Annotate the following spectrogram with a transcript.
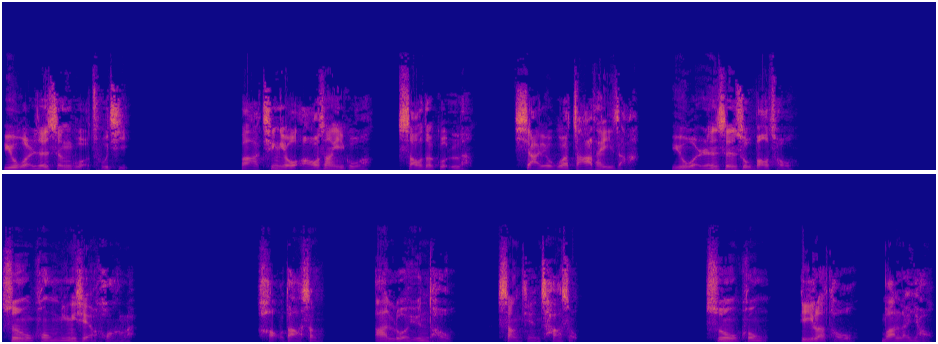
与我人参果出气，把清油熬上一锅，烧得滚了。下油锅砸他一砸，与我人参树报仇。孙悟空明显慌了。好大圣，暗落云头，上前插手。孙悟空低了头，弯了腰，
